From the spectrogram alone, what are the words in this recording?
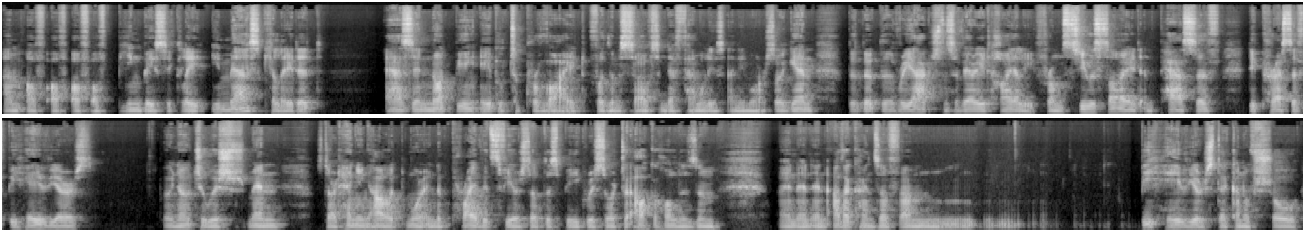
um, of, of, of, of being basically emasculated as in not being able to provide for themselves and their families anymore. So again, the, the, the, reactions varied highly from suicide and passive depressive behaviors. We know Jewish men start hanging out more in the private sphere, so to speak, resort to alcoholism and, and, and other kinds of um, behaviors that kind of show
